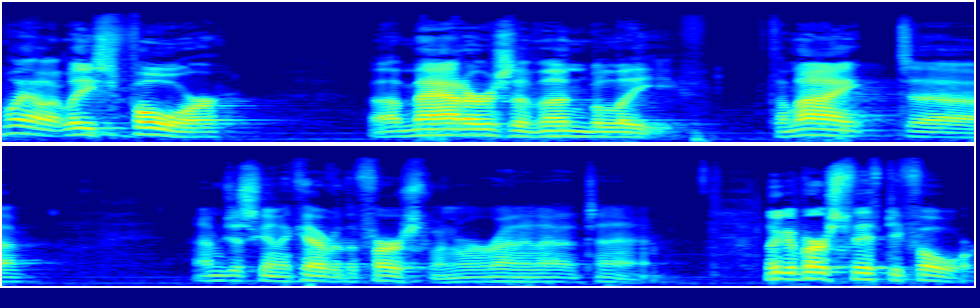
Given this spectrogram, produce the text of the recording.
well, at least four uh, matters of unbelief. Tonight, uh, I'm just going to cover the first one. We're running out of time. Look at verse 54.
